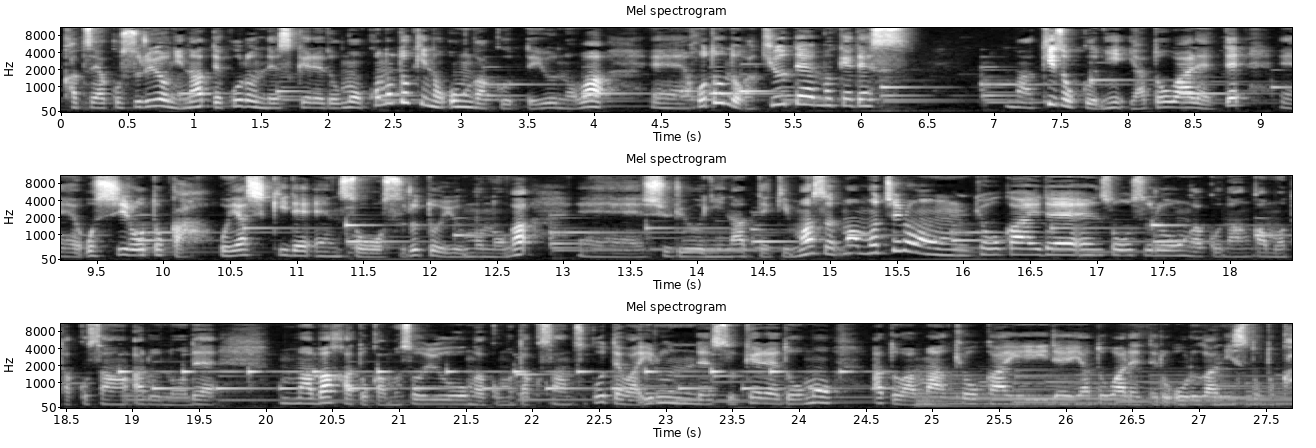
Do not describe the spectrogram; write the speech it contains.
活躍するようになってくるんですけれども、この時の音楽っていうのは、えーほとんどが宮廷向けです。まあ、貴族に雇われて、えーお城とかお屋敷で演奏をするというものが、えー主流になってきます。まあもちろん、教会で演奏する音楽なんかもたくさんあるので、まあバッハとかもそういう音楽もたくさん作ってはいるんですけれども、あとはまあ教会で雇われてるオルガニストとか、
